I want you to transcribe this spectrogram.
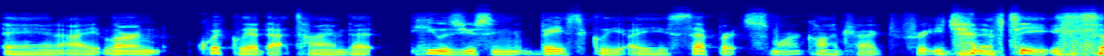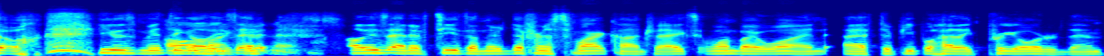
and I learned quickly at that time that he was using basically a separate smart contract for each NFT. So he was minting Oh all these N- all these NFTs on their different smart contracts one by one after people had like pre-ordered them.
